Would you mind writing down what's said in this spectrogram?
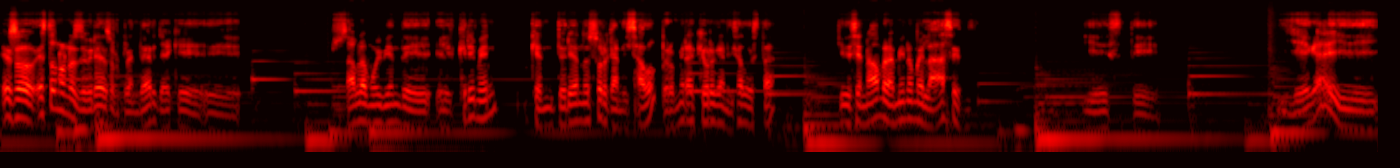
Eso, esto no nos debería de sorprender, ya que eh, pues, habla muy bien del crimen, que en teoría no es organizado, pero mira qué organizado está. Que dice, no, hombre, a mí no me la hacen. Y este llega y,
